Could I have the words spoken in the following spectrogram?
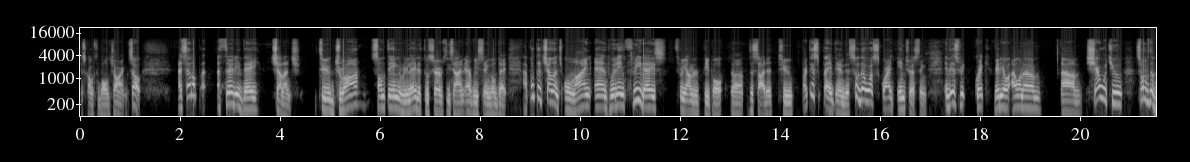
is comfortable drawing. So I set up a 30 day challenge to draw something related to service design every single day. I put the challenge online and within three days 300 people uh, decided to participate in this. So that was quite interesting. In this quick video I want to um, share with you some of the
